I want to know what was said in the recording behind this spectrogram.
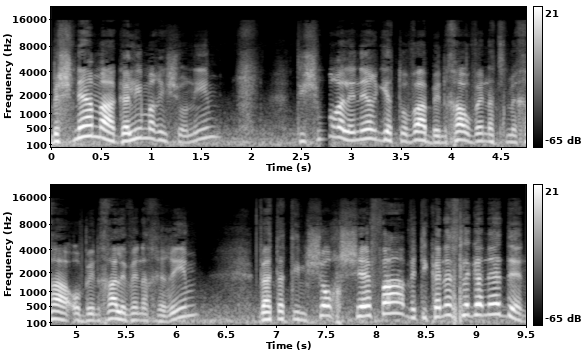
בשני המעגלים הראשונים, תשמור על אנרגיה טובה בינך ובין עצמך או בינך לבין אחרים, ואתה תמשוך שפע ותיכנס לגן עדן.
